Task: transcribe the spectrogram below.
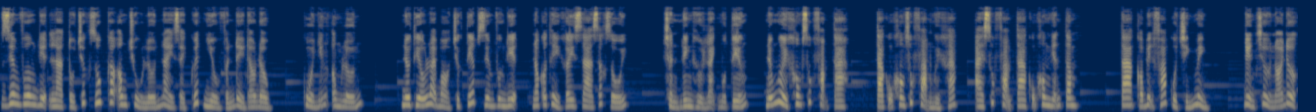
Diêm Vương Điện là tổ chức giúp các ông chủ lớn này giải quyết nhiều vấn đề đau đầu của những ông lớn. Nếu thiếu loại bỏ trực tiếp Diêm Vương Điện, nó có thể gây ra rắc rối. Trần Ninh hử lạnh một tiếng, nếu người không xúc phạm ta, ta cũng không xúc phạm người khác, ai xúc phạm ta cũng không nhẫn tâm. Ta có biện pháp của chính mình. Điển trừ nói được.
